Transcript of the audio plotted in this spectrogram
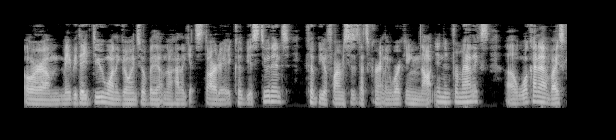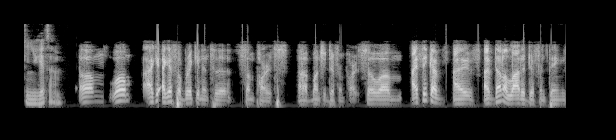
or um, maybe they do want to go into it, but they don't know how to get started. It could be a student, could be a pharmacist that's currently working not in informatics. Uh, what kind of advice can you give them? Um, well, I, I, guess I'll break it into some parts, a bunch of different parts. So um, I think I've I've I've done a lot of different things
